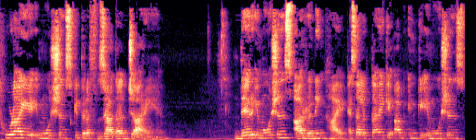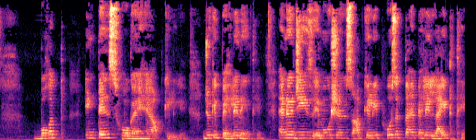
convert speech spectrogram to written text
थोड़ा ये इमोशंस की तरफ़ ज़्यादा जा रहे हैं। Their emotions are running high ऐसा लगता है कि अब इनके इमोशंस बहुत इंटेंस हो गए हैं आपके लिए। जो कि पहले नहीं थे। एनर्जीज इमोशंस आपके लिए हो सकता है पहले लाइट थे,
